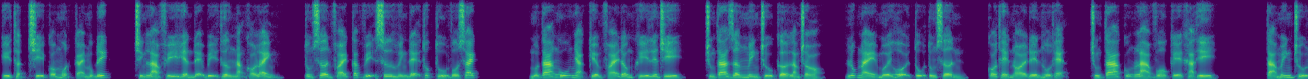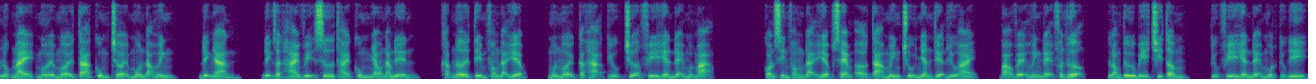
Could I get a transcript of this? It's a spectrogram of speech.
kỳ thật chỉ có một cái mục đích, chính là phí hiền đệ bị thương nặng khó lành, tung sơn phái các vị sư huynh đệ thúc thủ vô sách. Muốn ta ngũ nhạc kiếm phái đồng khí liên tri, chúng ta dâng minh chủ cờ làm cho, lúc này mới hội tụ tung sơn, có thể nói đến hổ thẹn, chúng ta cũng là vô kế khả thi. Tả minh chủ lúc này mới mời ta cùng trời môn đạo huynh, định nhàn, định giật hai vị sư thái cùng nhau năm đến, khắp nơi tìm phong đại hiệp, muốn mời các hạ cứu chữa phí hiền đệ một mạng. Còn xin phong đại hiệp xem ở tả minh chủ nhân thiện hữu ái, bảo vệ huynh đệ phân thượng lòng từ bi chi tâm, cứu phí hiền đệ một cứu đi.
